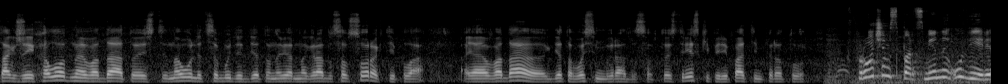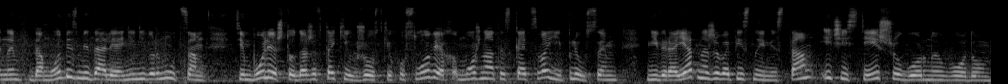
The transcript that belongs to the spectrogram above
также и холодная вода, то есть на улице будет где-то, наверное, градусов 40 тепла, а вода где-то 8 градусов. То есть резкий перепад температур. Впрочем, спортсмены уверены, домой без медали они не вернутся. Тем более, что даже в таких жестких условиях можно отыскать свои плюсы. Невероятно живописные места и чистейшую горную воду.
